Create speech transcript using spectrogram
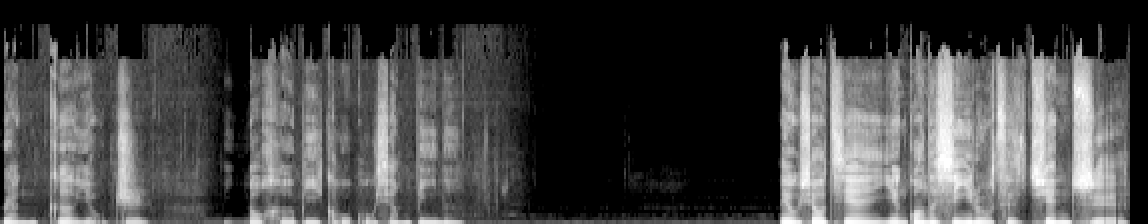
人各有志，你又何必苦苦相逼呢？刘秀见严光的心意如此坚决，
